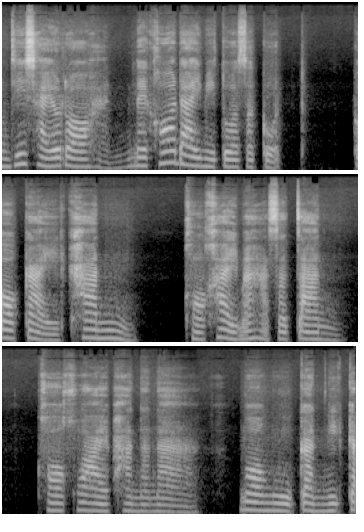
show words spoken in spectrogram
ำที่ใช้รอหันในข้อใดมีตัวสะกดกอไก่คัน ขอไข่มหัศจรรย์คอควายพันนา งองูกันนิก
